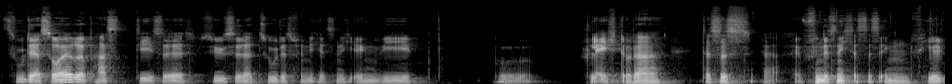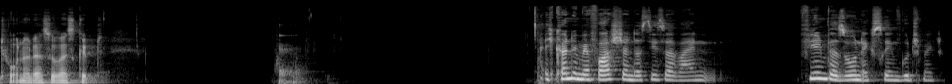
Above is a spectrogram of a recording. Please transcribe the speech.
zu der Säure passt diese Süße dazu. Das finde ich jetzt nicht irgendwie äh, schlecht oder dass es, ja, ich finde jetzt nicht, dass es irgendeinen Fehlton oder sowas gibt. ich könnte mir vorstellen, dass dieser Wein vielen Personen extrem gut schmeckt.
